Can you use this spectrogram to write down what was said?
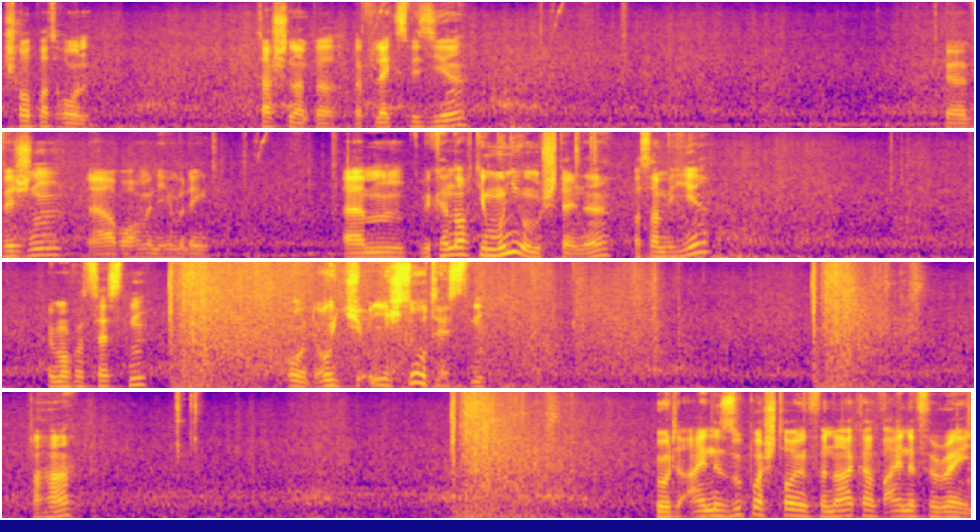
Schrotpatronen. Taschenlampe. Reflexvisier. Vision. Ja, brauchen wir nicht unbedingt. Ähm, wir können auch die Muni umstellen, ne? Was haben wir hier? Wir mal kurz testen. Oh, oh, nicht so testen. Aha. Gut, eine Supersteuerung für Nahkampf, eine für Range.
